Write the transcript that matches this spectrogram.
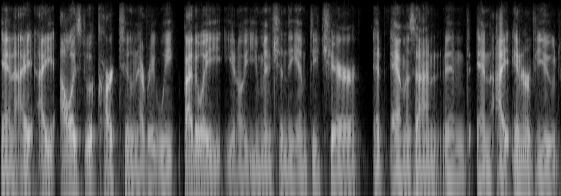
and I, I always do a cartoon every week. By the way, you know, you mentioned the empty chair at Amazon, and and I interviewed.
